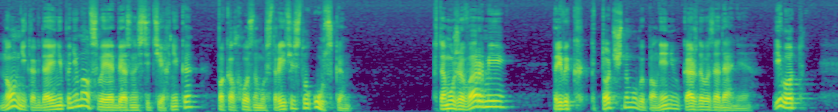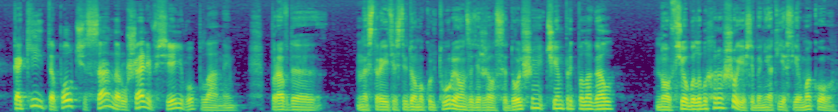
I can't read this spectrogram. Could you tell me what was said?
Но он никогда и не понимал своей обязанности техника по колхозному строительству узко. К тому же в армии привык к точному выполнению каждого задания. И вот, какие-то полчаса нарушали все его планы. Правда, на строительстве Дома культуры он задержался дольше, чем предполагал, но все было бы хорошо, если бы не отъезд Ермакова.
